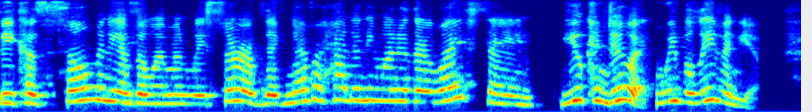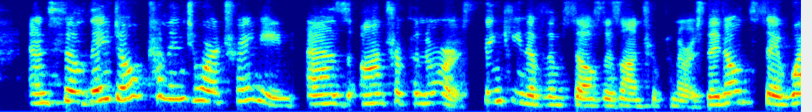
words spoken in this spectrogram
Because so many of the women we serve, they've never had anyone in their life saying, You can do it. We believe in you. And so they don't come into our training as entrepreneurs, thinking of themselves as entrepreneurs. They don't say, Wow,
